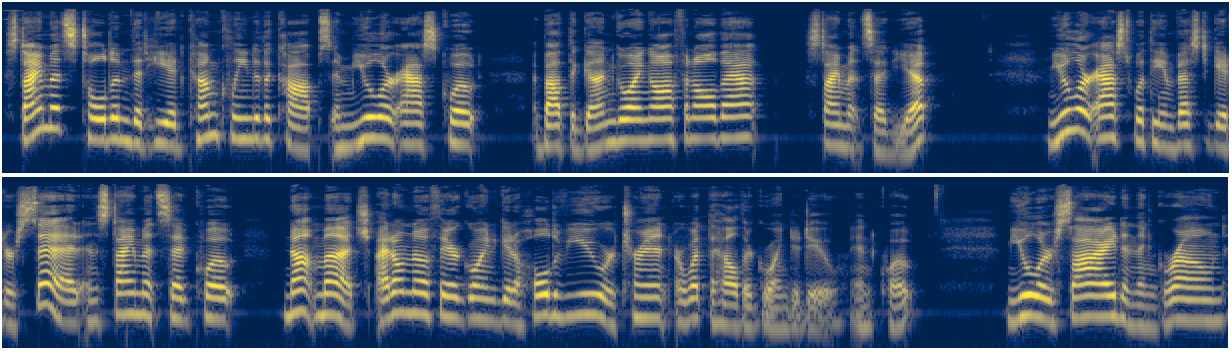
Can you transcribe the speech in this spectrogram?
Steinmetz told him that he had come clean to the cops, and Mueller asked, quote, about the gun going off and all that? Steinmetz said, yep. Mueller asked what the investigator said, and Steinmetz said, quote, not much. I don't know if they are going to get a hold of you or Trent or what the hell they're going to do. End quote. Mueller sighed and then groaned,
